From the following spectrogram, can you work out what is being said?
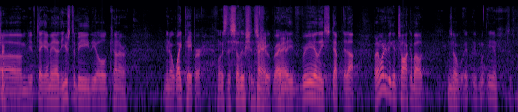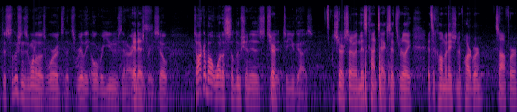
Sure. Um, you've taken, I mean, it used to be the old kind of, you know, white paper was the solutions right, group, right? right? They really stepped it up. But I wonder if you could talk about, mm. so it, it, you know, the solutions is one of those words that's really overused in our it industry. Is. So talk about what a solution is to, sure. to you guys. Sure, so in this context, it's really, it's a combination of hardware, software,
